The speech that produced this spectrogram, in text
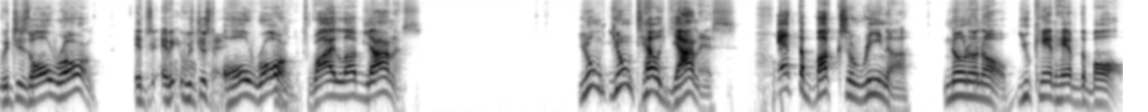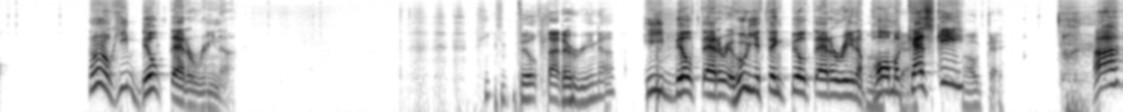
Which is all wrong. It's it was just Okay. all wrong. It's why I love Giannis. You don't you don't tell Giannis at the Bucks arena, no, no, no, you can't have the ball. No, no, he built that arena. He built that arena. He built that arena. Who do you think built that arena? Paul Okay. McKeskey? Okay. Huh?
